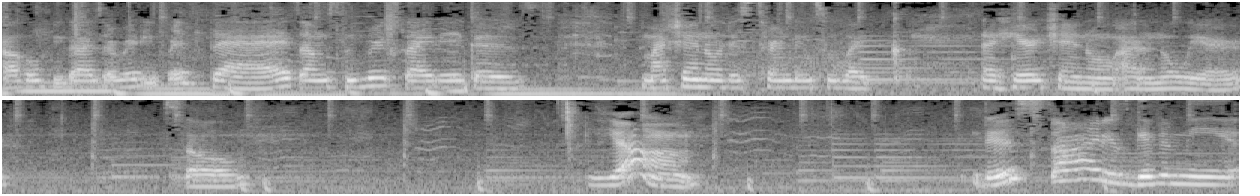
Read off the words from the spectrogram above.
I hope you guys are ready for that. I'm super excited because my channel just turned into like a hair channel out of nowhere. So yeah this side is giving me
